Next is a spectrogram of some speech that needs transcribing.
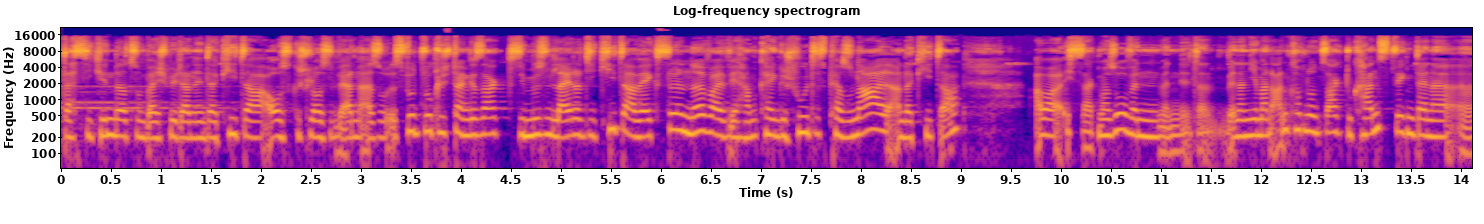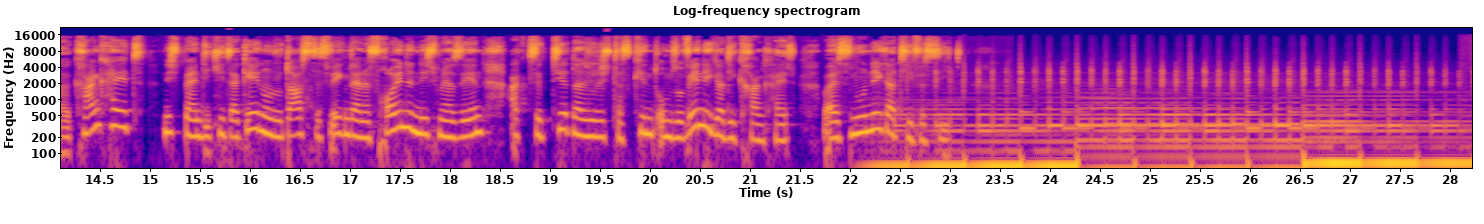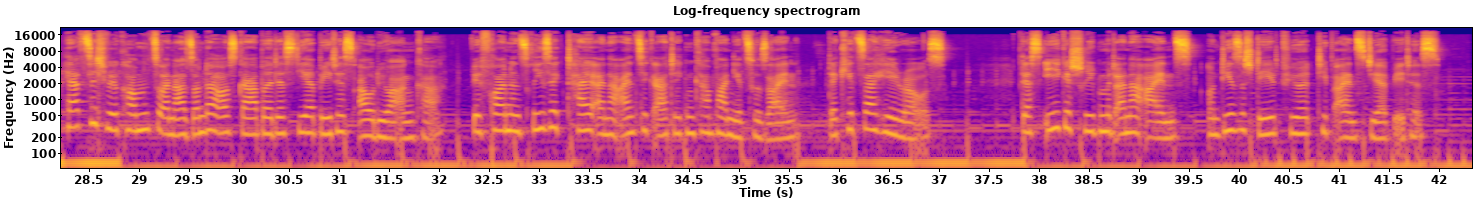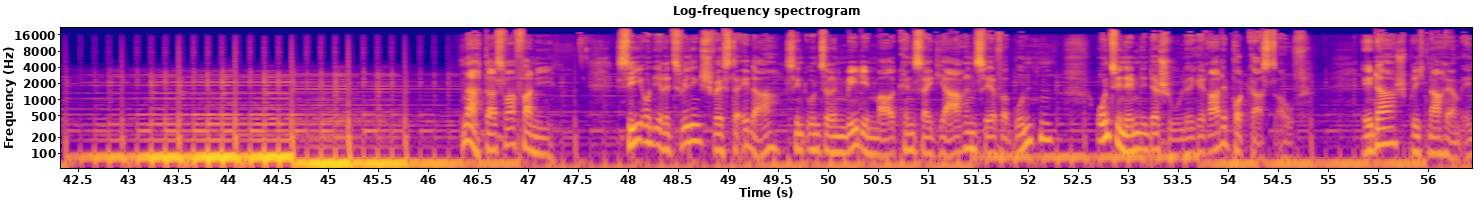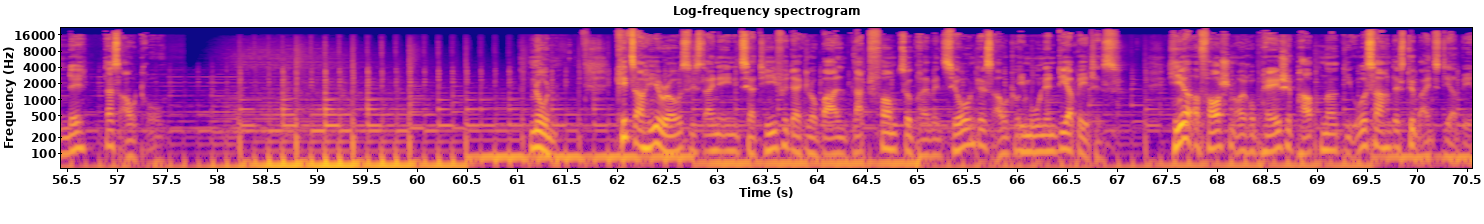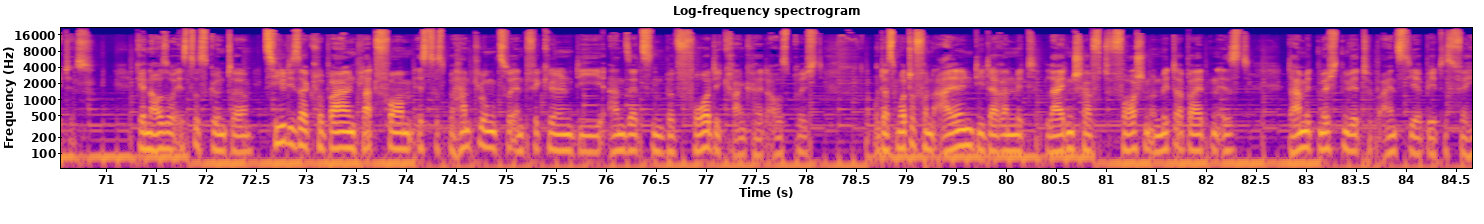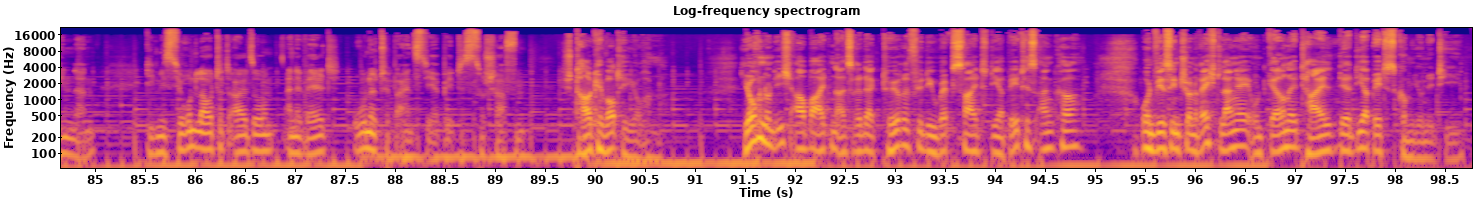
dass die Kinder zum Beispiel dann in der Kita ausgeschlossen werden. Also es wird wirklich dann gesagt, sie müssen leider die Kita wechseln, ne, weil wir haben kein geschultes Personal an der Kita. Aber ich sag mal so, wenn, wenn, wenn dann jemand ankommt und sagt, du kannst wegen deiner äh, Krankheit nicht mehr in die Kita gehen und du darfst deswegen deine Freunde nicht mehr sehen, akzeptiert natürlich das Kind umso weniger die Krankheit, weil es nur Negatives sieht. Herzlich willkommen zu einer Sonderausgabe des Diabetes Audio Anker. Wir freuen uns riesig, Teil einer einzigartigen Kampagne zu sein, der Kids are Heroes. Das I geschrieben mit einer 1 und diese steht für Typ 1 Diabetes. Na, das war funny. Sie und ihre Zwillingsschwester Edda sind unseren Medienmarken seit Jahren sehr verbunden und sie nehmen in der Schule gerade Podcasts auf. Edda spricht nachher am Ende das Outro. Nun, Kids Are Heroes ist eine Initiative der globalen Plattform zur Prävention des autoimmunen Diabetes. Hier erforschen europäische Partner die Ursachen des Typ-1-Diabetes. Genauso ist es, Günther. Ziel dieser globalen Plattform ist es, Behandlungen zu entwickeln, die ansetzen, bevor die Krankheit ausbricht. Und das Motto von allen, die daran mit Leidenschaft forschen und mitarbeiten, ist, damit möchten wir Typ-1-Diabetes verhindern. Die Mission lautet also, eine Welt ohne Typ-1-Diabetes zu schaffen. Starke Worte, Jochen. Jochen und ich arbeiten als Redakteure für die Website Diabetes Anker und wir sind schon recht lange und gerne Teil der Diabetes-Community.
